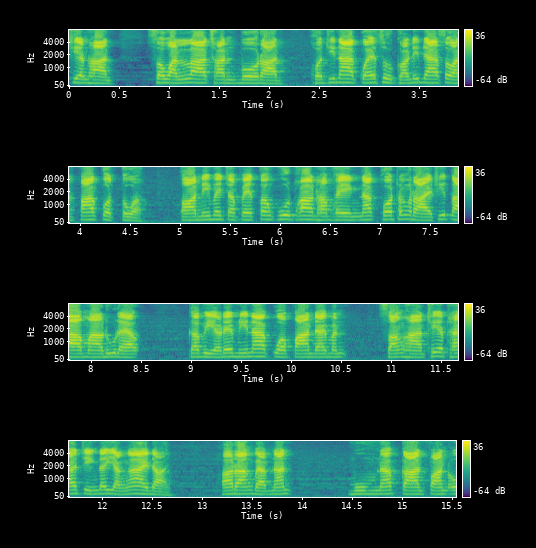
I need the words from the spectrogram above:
เทียมทาน สวรรค์ราชันโบราณ คนที่น่ากลัวสุดของดินแดนสวรรค์ปรากฏตัว ตอนนี้ไม่จำเป็นต้องพูดพร่ำทำเพลงนักพจน์ทั้งหลายที่ตามมาดูแล้ว กระบี่เล่มนี้น่ากลัวปานใดมันสังหารเทพแท้จริงได้อย่างง่ายดายพลังแบบนั้น มุมนับการฟันโอ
